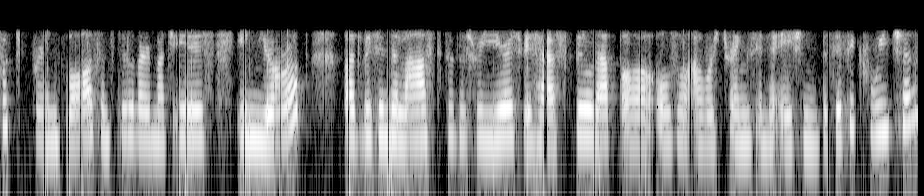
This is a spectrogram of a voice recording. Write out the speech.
footprint was and still very much is in Europe. But within the last two to three years, we have built up uh, also our strengths in the Asian Pacific region.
